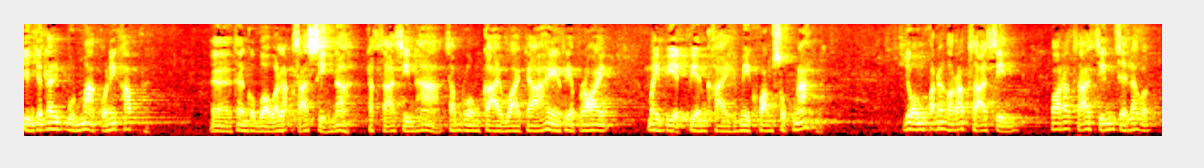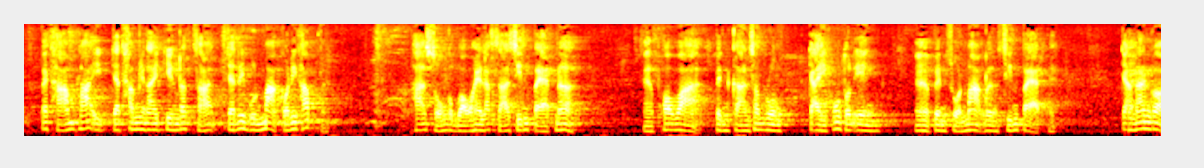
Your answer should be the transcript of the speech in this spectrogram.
จึงจะได้บุญมากกว่านี้ครับท่านก็บอกว่ารักษาศีลนะรักษาศีลห้าสำรวมกายวาจาให้เรียบร้อย ไม่เบียดเบียนใครมีความสุขนะ โยมคนนั้นก็รักษาศีลพอรักษาศีลเสร็จแล้วก็ไปถามพระอีกจะทำยังไงจึงรักษาจะได้บุญมากกว่านี้ครับ พระสงฆ์ก็บอกให้รักษาศีลแปดเนอะเพราะว่าเป็นการสำรวมใจของตนเองเป็นส่วนมากเลยศีลแปดจากนั้นก็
